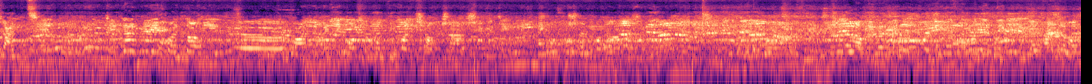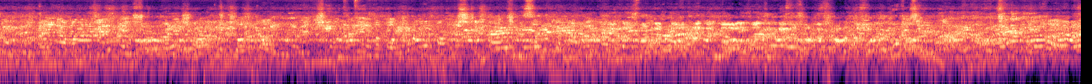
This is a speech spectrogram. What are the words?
চাইছে যেটা নিয়ে হয়তো আমি পার্লামেন্টে কথা বলতে পারি এই সমস্যার কথা আমাদের কেন্দ্রীয় সরকারের সাহায্য দরকার সেগুলো নিয়ে তো কথা বলার মানুষ চাইছে সরকার তো আপনাদের দলই বলছে কেন্দ্র সরকার সাহায্য করে করছেন না করছেন কোথায়?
